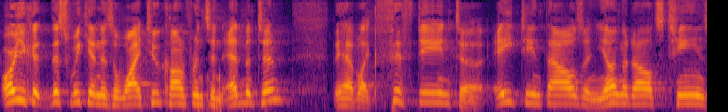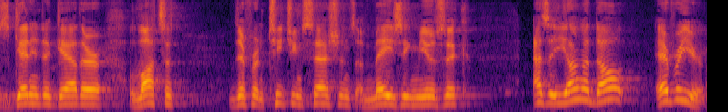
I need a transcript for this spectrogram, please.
or you could, this weekend is a YC conference in Edmonton. They have like 15 to 18,000 young adults, teens getting together, lots of different teaching sessions, amazing music. As a young adult, every year,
